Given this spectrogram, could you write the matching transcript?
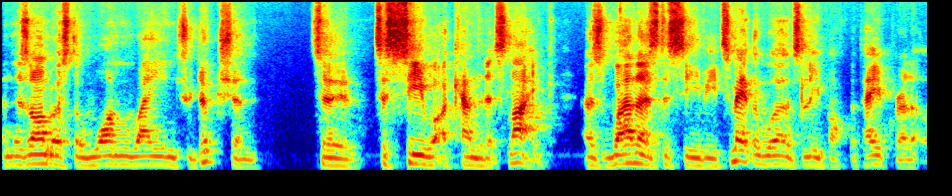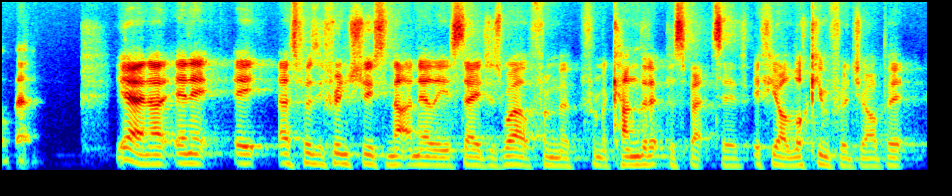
and there's almost a one-way introduction to to see what a candidate's like as well as the cv to make the words leap off the paper a little bit yeah and, and it, it i suppose if you're introducing that at an earlier stage as well from a from a candidate perspective if you're looking for a job it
